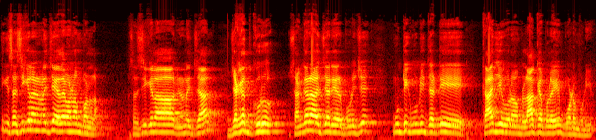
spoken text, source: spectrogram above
நீங்கள் சசிகலா நினச்சா எதை வேணாலும் பண்ணலாம். சசிகலா நினைச்சால் ஜெகத்குரு சங்கராச்சாரியார் பிடிச்சி முட்டிக்கு முட்டி தட்டி காஞ்சிபுரம் லாக்கப்லையும் போட முடியும்.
